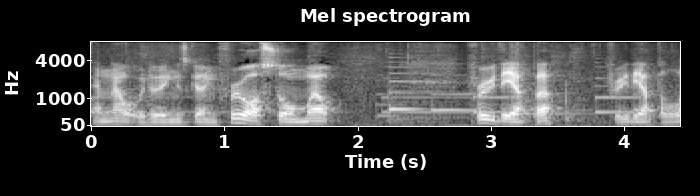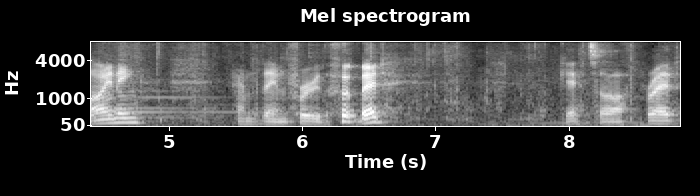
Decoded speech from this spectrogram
and now what we're doing is going through our storm welt, through the upper, through the upper lining and then through the footbed. Get our thread,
